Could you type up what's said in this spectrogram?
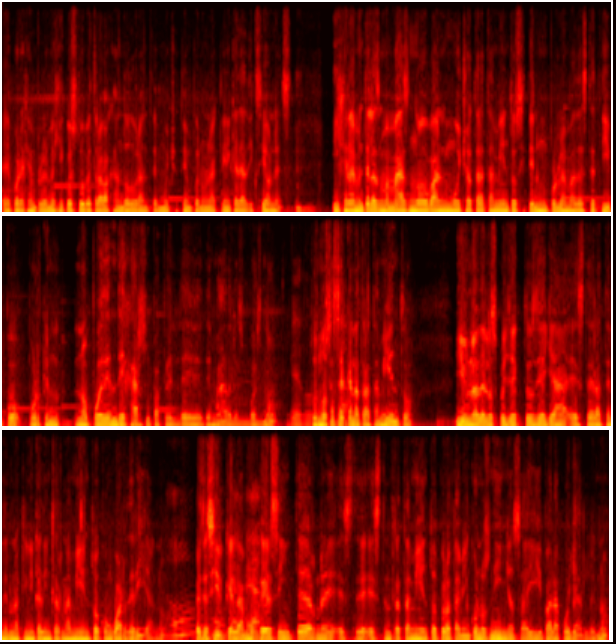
Eh, por ejemplo, en México estuve trabajando durante mucho tiempo en una clínica de adicciones y generalmente las mamás no van mucho a tratamiento si tienen un problema de este tipo porque no, pueden dejar su papel de, madres, pues, ¿no? Entonces no se acercan a tratamiento. Y uno de los proyectos de allá este, era tener una clínica de internamiento con guardería, ¿no? Ah, es decir, que la mujer se interne, este, esté en tratamiento, pero también con los niños ahí para apoyarle, ¿no?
